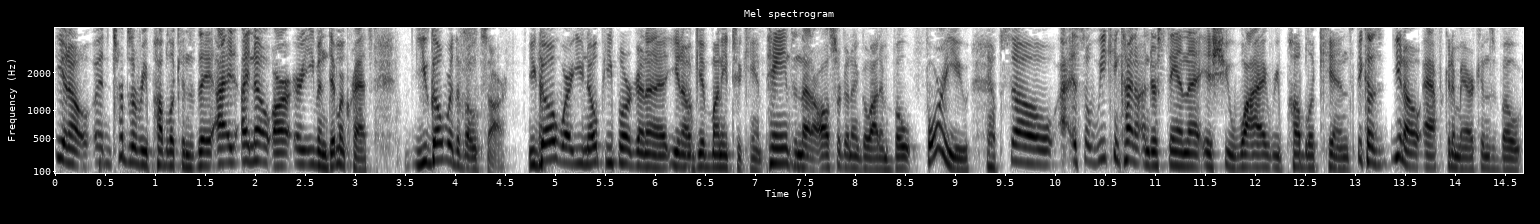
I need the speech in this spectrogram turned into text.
you know, in terms of Republicans, they I, I know, or, or even Democrats, you go where the votes are. You go where you know people are gonna, you know, give money to campaigns and that are also gonna go out and vote for you. So, so we can kind of understand that issue why Republicans, because you know, African Americans vote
